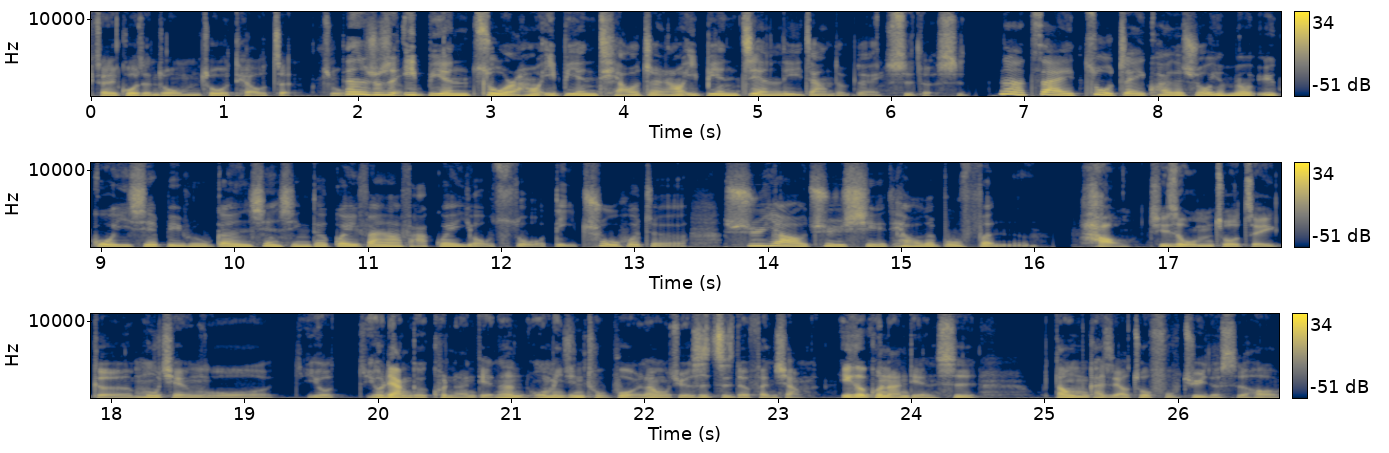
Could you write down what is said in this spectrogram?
在过程中我们做调整。做，但是就是一边做，然后一边调整，然后一边建立，这样对不对？是的，是。那在做这一块的时候，有没有遇过一些，比如跟现行的规范啊、法规有所抵触，或者需要去协调的部分呢？好，其实我们做这个，目前我有有两个困难点，那我们已经突破，让我觉得是值得分享的。一个困难点是，当我们开始要做辅具的时候，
